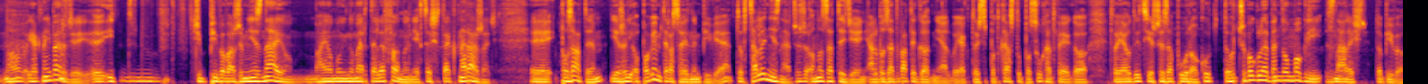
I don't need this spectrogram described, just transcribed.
no jak najbardziej. Y, I ci piwowarzy mnie znają, mają mój numer telefonu, nie chcę się tak narażać. Yy, poza tym, jeżeli opowiem teraz o jednym piwie, to wcale nie znaczy, że ono za tydzień, albo za dwa tygodnie, albo jak ktoś z podcastu posłucha twojego, twojej audycji jeszcze za pół roku, to czy w ogóle będą mogli znaleźć to piwo.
